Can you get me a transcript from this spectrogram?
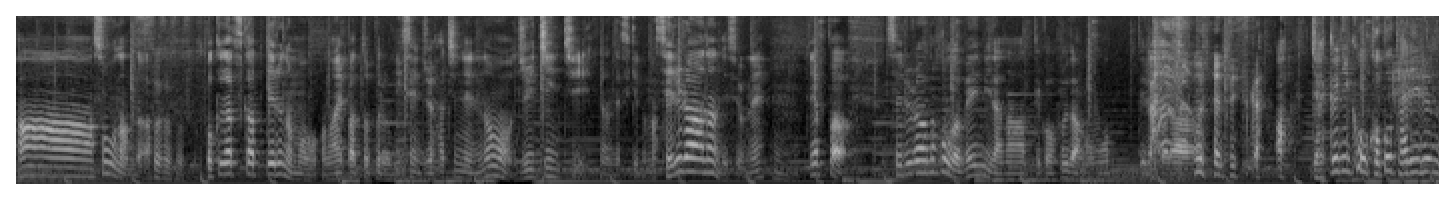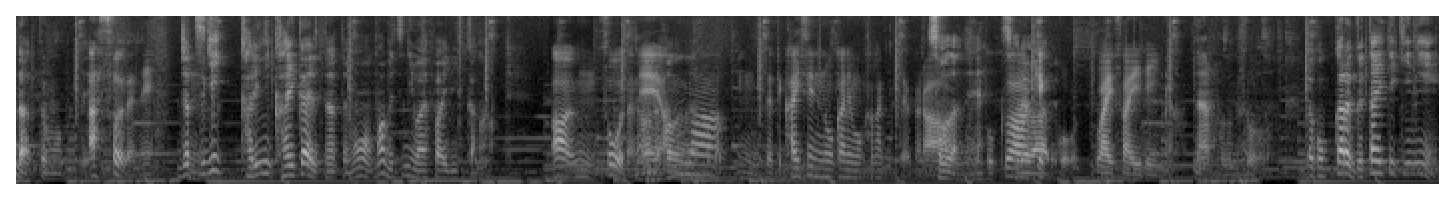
はあそうなんだ。そうそうそうそう。僕が使ってるのもこの iPad Pro2018 年の11インチなんですけど、まあ、セルラーなんですよね。やっぱセルラーの方が便利だなってこう普段思ってるかそうらなんですか。あ逆にこう事足りるんだって思って。あそうだね。じゃあ次仮に買い替えるってなってもまあ別に w i f i でいいかな。あうんそうだね。あんま、うん、だって回線のお金もかかっちゃうからそうだね。僕は結構 w i f i でいいかな。なるほどなるほど。そうここから具体的に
